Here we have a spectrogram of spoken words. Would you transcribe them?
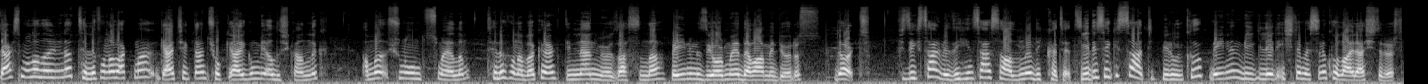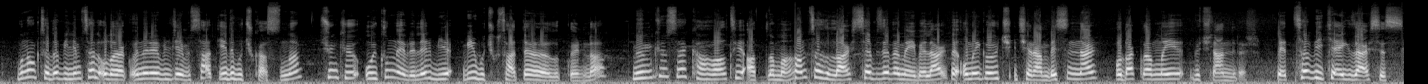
Ders molalarında telefona bakma gerçekten çok yaygın bir alışkanlık. Ama şunu unutmayalım. Telefona bakarak dinlenmiyoruz aslında. Beynimizi yormaya devam ediyoruz. 4 fiziksel ve zihinsel sağlığına dikkat et. 7-8 saatlik bir uyku beynin bilgileri işlemesini kolaylaştırır. Bu noktada bilimsel olarak önerebileceğimiz saat 7,5 aslında. Çünkü uykunun evreleri 1,5 saatler aralıklarında. Mümkünse kahvaltıyı atlama. Tam tahıllar, sebze ve meyveler ve omega 3 içeren besinler odaklanmayı güçlendirir. Ve tabii ki egzersiz.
